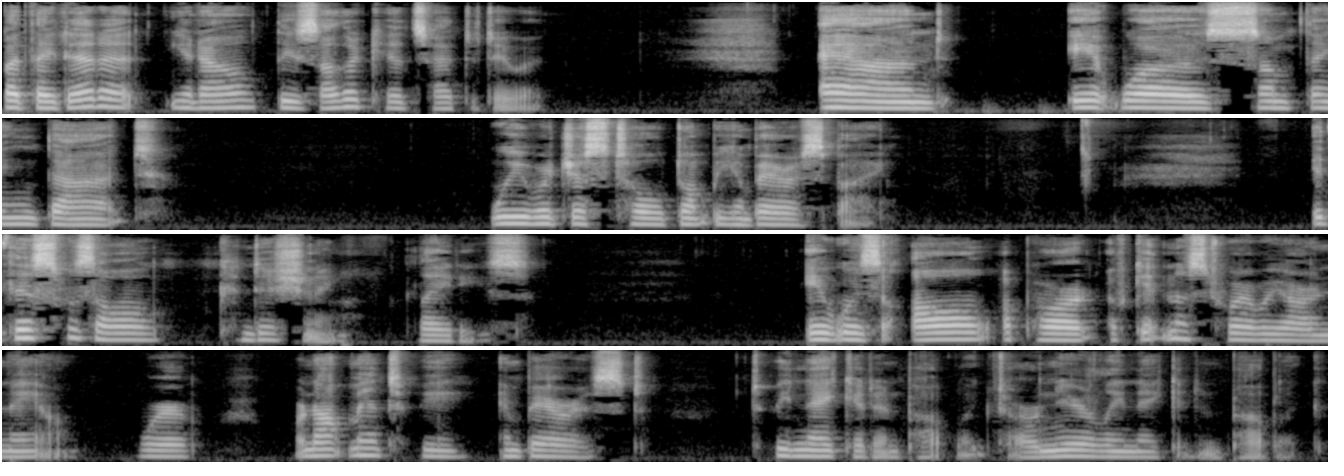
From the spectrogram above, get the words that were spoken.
but they did it, you know, these other kids had to do it. And it was something that we were just told don't be embarrassed by. This was all conditioning, ladies. It was all a part of getting us to where we are now. We're, we're not meant to be embarrassed, to be naked in public, or nearly naked in public.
